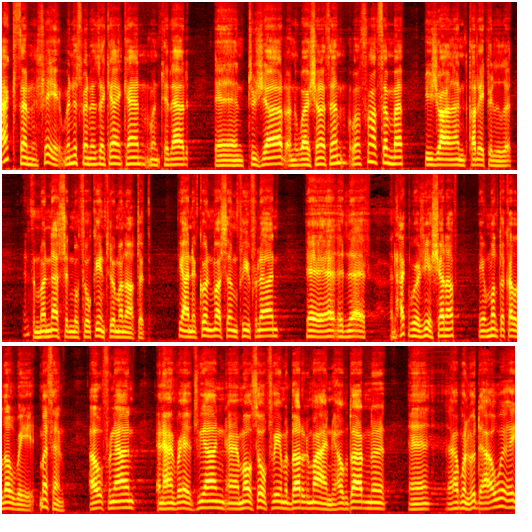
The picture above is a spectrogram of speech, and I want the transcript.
أكثر شيء بالنسبة للزكاة كان من خلال التجار مباشرة ثم يجوا عن طريق الناس الموثوقين في المناطق. يعني كن مثلا في فلان آه، الحق وزير الشرف في المنطقة الغربية مثلا أو فلان فلان آه، موثوق فيه من دار المعاني أو دار آه، أبو الهدى أو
